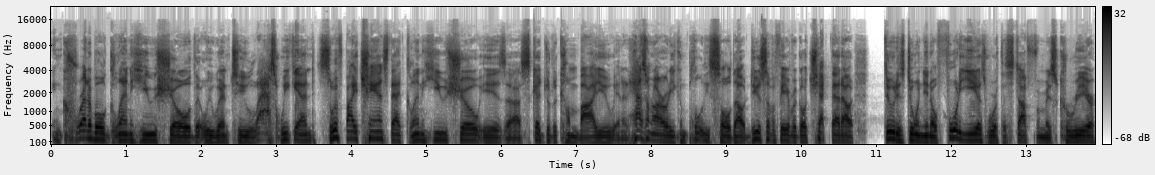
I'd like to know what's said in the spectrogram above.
incredible Glenn Hughes show that we went to last weekend. So, if by chance that Glenn Hughes show is uh, scheduled to come by you and it hasn't already completely sold out, do yourself a favor, go check that out. Dude is doing, you know, 40 years worth of stuff from his career.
